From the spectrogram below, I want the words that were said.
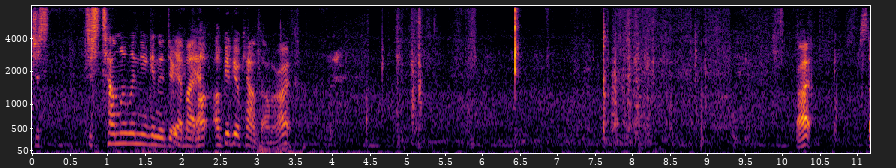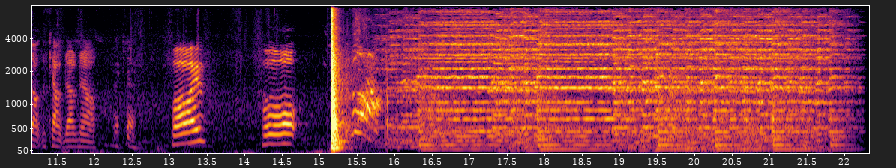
just, just tell me when you're gonna do Yeah, it. mate. I'll, I'll give you a countdown. All right. Right. Starting the countdown now. Okay. Five, four.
